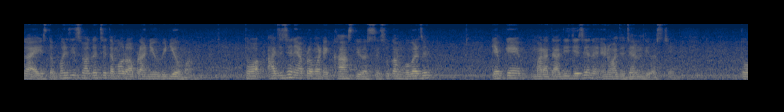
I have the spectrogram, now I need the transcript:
ગાઈસ તો ફરીથી સ્વાગત છે તમારું આપણા ન્યૂ વિડીયોમાં. તો આજે છે ને આપણા માટે ખાસ દિવસ છે. શું કામ ખબર છે? કેમ કે મારા દાદી જે છે ને, એનો આજે જન્મદિવસ છે. તો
